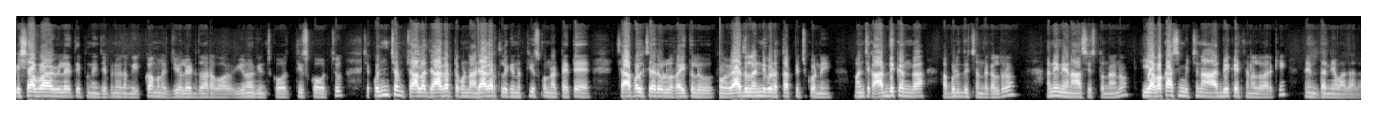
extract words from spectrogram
విషావాయువులు అయితే ఇప్పుడు నేను చెప్పిన విధంగా ఎక్కువ మన జియోలైట్ ద్వారా వినియోగించుకో తీసుకోవచ్చు. కొంచెం చాలా జాగ్రత్తగా జాగ్రత్తలు కింద తీసుకున్నట్టయితే చేపల చెరువులు రైతులు వ్యాధులన్నీ కూడా తప్పించుకొని మంచిగా ఆర్థికంగా అభివృద్ధి చెందగలరు అని నేను ఆశిస్తున్నాను. ఈ అవకాశం ఇచ్చిన ఆర్బీకే ఛానల్ వారికి నేను ధన్యవాదాలు.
